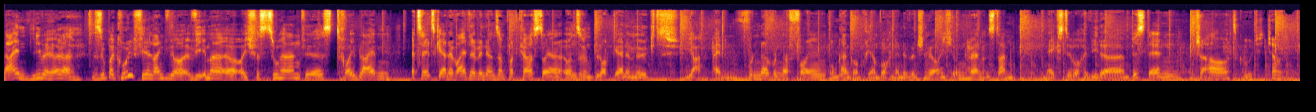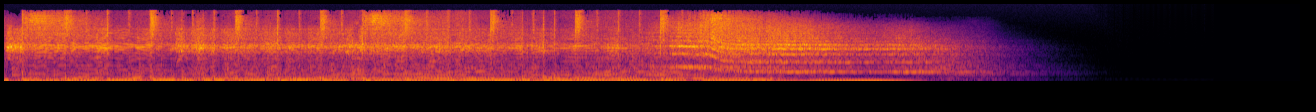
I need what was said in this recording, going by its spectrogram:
Nein, liebe Hörer, super cool. Vielen Dank wie, wie immer äh, euch fürs Zuhören, fürs Treubleiben. Erzählt's gerne weiter, wenn ihr unseren Podcast, euer, unseren Blog gerne mögt. Ja, einen wunder, wundervollen Umgang Grand Prix am Wochenende wünschen wir euch und hören uns dann nächste Woche wieder. Bis denn. Ciao. Macht's gut. Ciao.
